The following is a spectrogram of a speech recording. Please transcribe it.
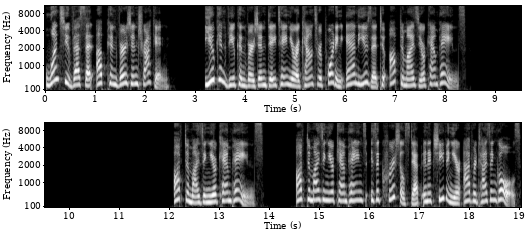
Once you've set up conversion tracking, you can view conversion data in your account's reporting and use it to optimize your campaigns. Optimizing your campaigns. Optimizing your campaigns is a crucial step in achieving your advertising goals.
